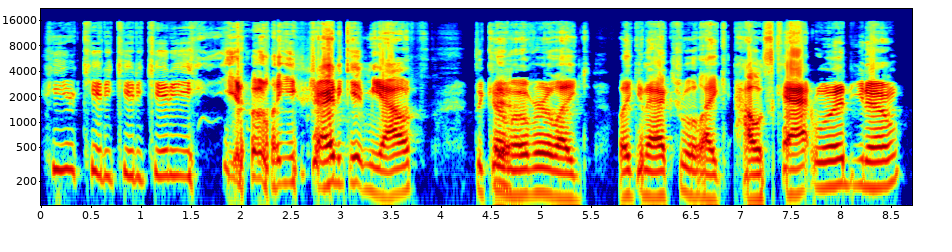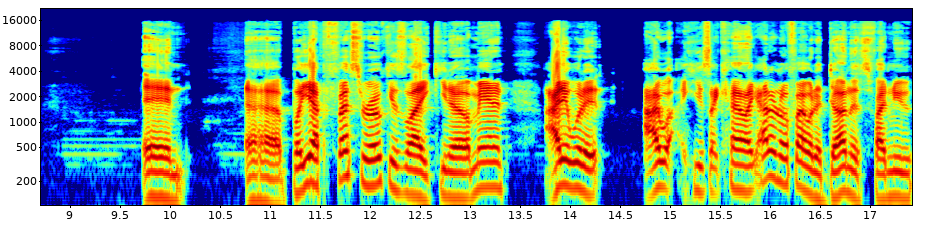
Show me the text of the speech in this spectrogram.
"Here, kitty, kitty, kitty," you know, like he's trying to get Meowth to come yeah. over like like an actual like house cat would, you know. And uh, but yeah, Professor Oak is like, you know, man, I didn't would have. I he's like kind of like I don't know if I would have done this if I knew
